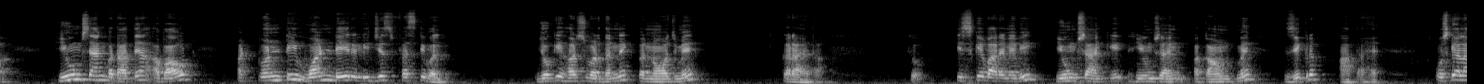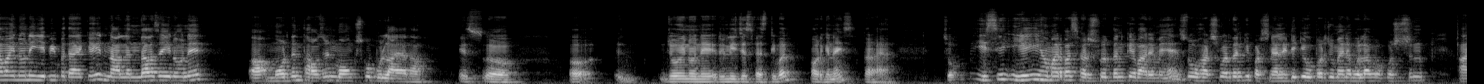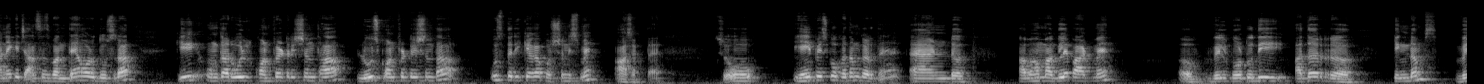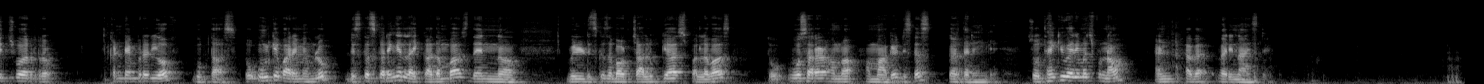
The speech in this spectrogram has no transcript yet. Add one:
ह्यूम सैंग बताते हैं about a twenty one day religious festival जो कि हर्षवर्धन ने कन्नौज में कराया था। तो इसके बारे में भी ह्यूम सैंग की ह्यूम सैंग अकाउंट में ज़िक्र आता है। उसके अलावा इन्होंने ये भी बताया कि नालंदा से इन्होंने मोर देन थाउज़ेंड मॉन्क्स को बुलाया था इस uh, uh, जो इन्होंने रिलीजियस फेस्टिवल ऑर्गेनाइज कराया। सो so, इसी यही हमारे पास हर्षवर्धन के बारे में है। सो so, हर्षवर्धन की पर्सनैलिटी के ऊपर जो मैंने बोला वो क्वेश्चन आने के चांसेस बनते हैं। और दूसरा कि उनका रूल कॉन्फेडरेशन था लूज कॉन्फेडरेशन था उस तरीके का क्वेश्चन इसमें आ सकता है। सो so, यहीं पे इसको खत्म करते हैं। एंड अब हम अगले पार्ट में will go to the other kingdoms which were contemporary of Guptas तो उनके बारे में हम लोग डिस्कस करेंगे like Kadambas then will discuss about Chalukyas Pallavas तो वो सारा हम हम आगे डिस्कस करते रहेंगे. So thank you very much for now and have a very nice day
